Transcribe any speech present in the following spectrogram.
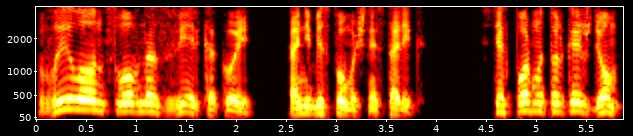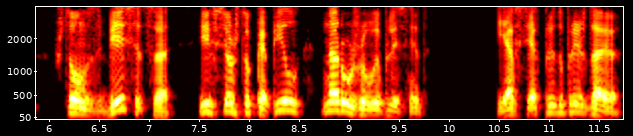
Выл он, словно зверь какой, а не беспомощный старик. С тех пор мы только и ждем, что он взбесится и все, что копил, наружу выплеснет. Я всех предупреждаю,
